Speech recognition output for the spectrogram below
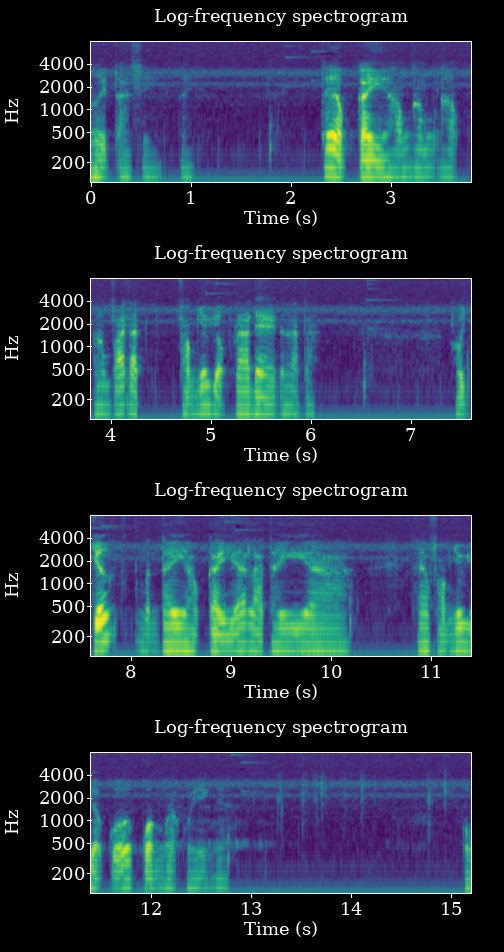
Người ta suy đây thi học kỳ không không không không phải là phòng giáo dục ra đề nữa hả ta? Hồi trước mình thi học kỳ á là thi uh, theo phòng giáo dục của quận hoặc huyện á. Ồ.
